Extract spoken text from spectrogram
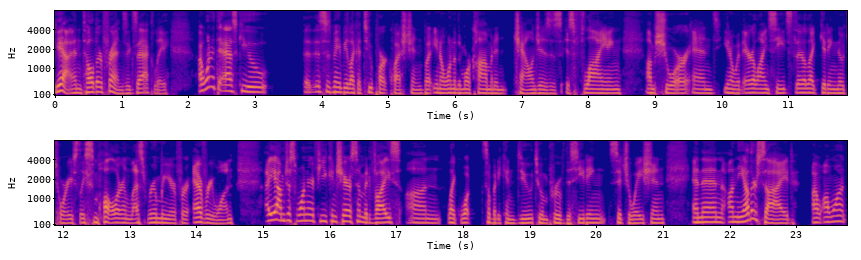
Yeah and tell their friends exactly. I wanted to ask you this is maybe like a two part question, but you know, one of the more common challenges is, is flying, I'm sure. And, you know, with airline seats, they're like getting notoriously smaller and less roomier for everyone. Uh, yeah, I'm just wondering if you can share some advice on like what somebody can do to improve the seating situation. And then on the other side, I, I want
